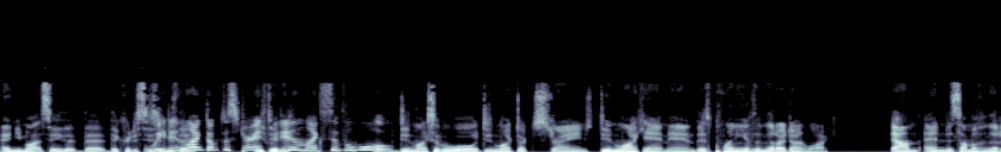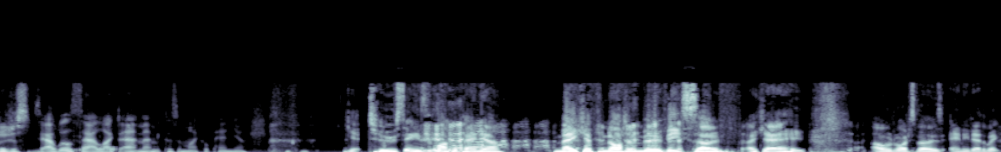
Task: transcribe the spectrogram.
and you might see that the the criticism we didn't like Doctor Strange. Did- we didn't like Civil War. Didn't like Civil War. Didn't like Doctor Strange. Didn't like Ant Man. There's plenty of them that I don't like. Um, and there's some of them that are just See, I will say I liked Ant Man because of Michael Pena. Yeah, two scenes with Michael Pena maketh not a movie. So, okay, I would watch those any day of the week.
